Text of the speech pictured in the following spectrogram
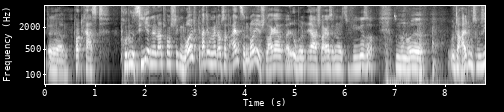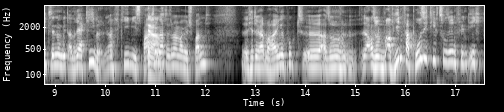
äh, Podcast produzieren, in Anführungsstrichen, läuft gerade im Moment auf Sat 1 eine neue Schlager, äh, ja, Schlagersendung ist zu viel gesagt, so eine neue Unterhaltungsmusiksendung mit Andrea Kiebel, ne? Kiwis Party ja. da sind wir mal gespannt. Ich hätte gerade mal reingeguckt. Äh, also, also auf jeden Fall positiv zu sehen, finde ich.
